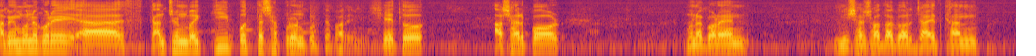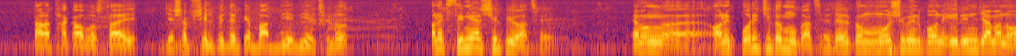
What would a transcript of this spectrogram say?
আমি মনে করে কাঞ্চন ভাই কি প্রত্যাশা পূরণ করতে পারেনি? সে তো আসার পর মনে করেন, মিশা সদাগর, জায়েদ খান, তারা থাকা অবস্থায় যেসব শিল্পীদেরকে বাদ দিয়ে দিয়েছিল, অনেক সিনিয়র শিল্পীও আছে এবং অনেক পরিচিত মুখ আছে। যেরকম মৌসুমীর বোন ইরিন জামানও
